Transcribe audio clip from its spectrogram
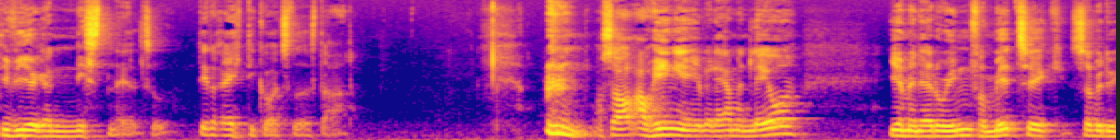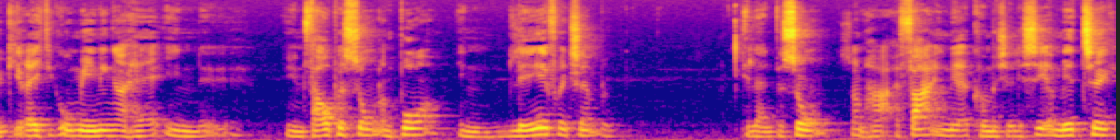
Det virker næsten altid. Det er et rigtig godt sted at starte. og så afhængig af, hvad det er, man laver, jamen er du inden for medtech, så vil det give rigtig god mening at have en, øh, en fagperson ombord, en læge for eksempel, eller en person, som har erfaring med at kommercialisere medtech.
